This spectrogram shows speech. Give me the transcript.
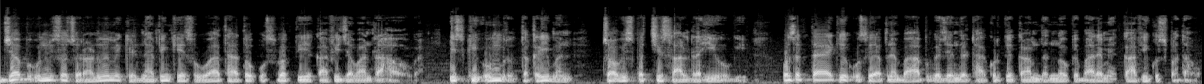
जब उन्नीस सौ चौरानवे में किडनैपिंग केस हुआ था तो उस वक्त ये काफ़ी जवान रहा होगा। इसकी उम्र तकरीबन 24-25 साल रही होगी। हो सकता है कि उसे अपने बाप गजेंद्र ठाकुर के काम धंधों के बारे में काफ़ी कुछ पता हो।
